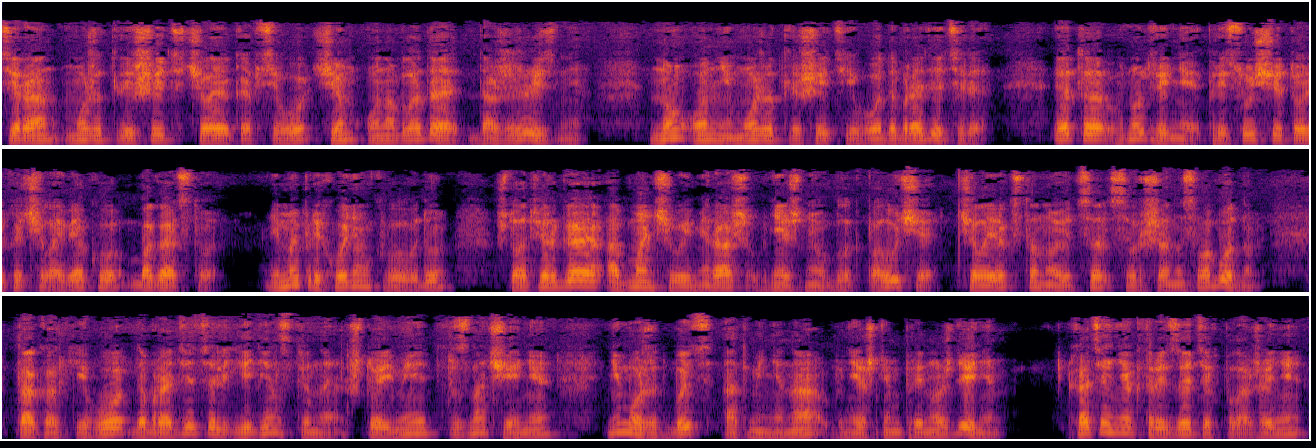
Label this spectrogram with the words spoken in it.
Тиран может лишить человека всего, чем он обладает, даже жизни, но он не может лишить его добродетели. Это внутреннее, присущее только человеку богатство. И мы приходим к выводу, что отвергая обманчивый мираж внешнего благополучия, человек становится совершенно свободным, так как его добродетель единственное, что имеет значение, не может быть отменена внешним принуждением. Хотя некоторые из этих положений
